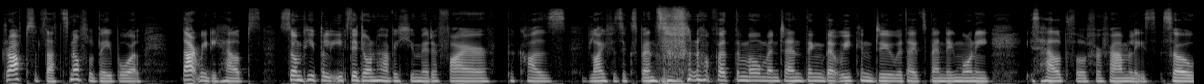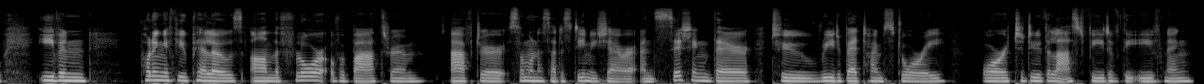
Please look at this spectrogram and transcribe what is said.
drops of that snuffle babe oil, that really helps. Some people, if they don't have a humidifier because life is expensive enough at the moment, anything that we can do without spending money is helpful for families. So, even putting a few pillows on the floor of a bathroom after someone has had a steamy shower and sitting there to read a bedtime story or to do the last feed of the evening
